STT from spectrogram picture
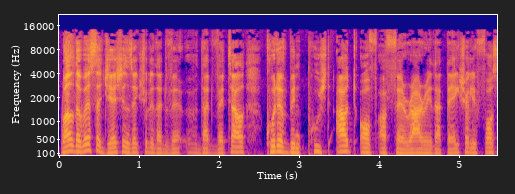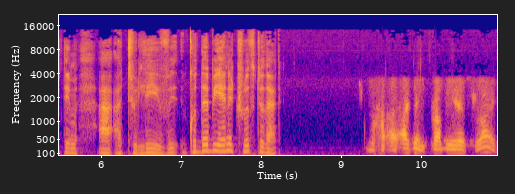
well, there were suggestions actually that that Vettel could have been pushed out of a Ferrari, that they actually forced him uh, uh, to leave. Could there be any truth to that? Well, I think probably that's right.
